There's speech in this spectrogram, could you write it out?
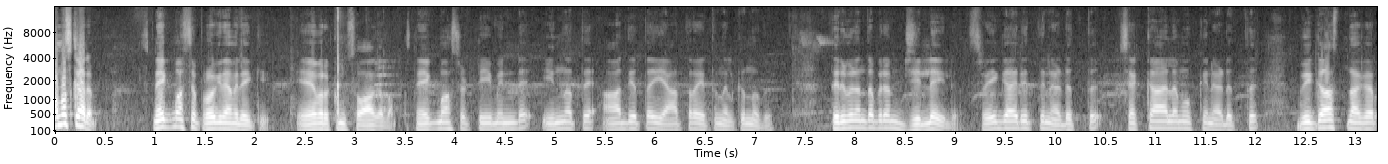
നമസ്കാരം. സ്നേക്ക് മാസ്റ്റർ പ്രോഗ്രാമിലേക്ക് ഏവർക്കും സ്വാഗതം. സ്നേക്ക് മാസ്റ്റർ ടീമിന്റെ ഇന്നത്തെ ആദ്യത്തെ യാത്ര എത്തി നിൽക്കുന്നത് തിരുവനന്തപുരം ജില്ലയിൽ ശ്രീകാര്യത്തിനടുത്ത് ചെക്കാലമുക്കിനടുത്ത് വികാസ് നഗർ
